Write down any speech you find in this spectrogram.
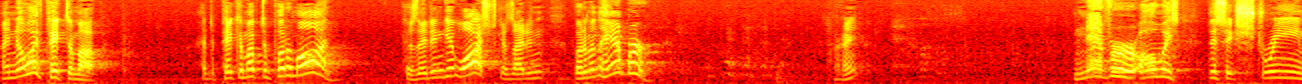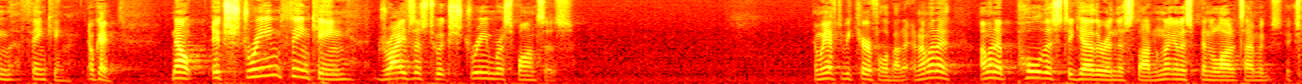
I know I've picked them up. I Had to pick them up to put them on because they didn't get washed because I didn't put them in the hamper. Right? Never, always, this extreme thinking. Okay, now, extreme thinking drives us to extreme responses. And we have to be careful about it. And I'm going to I'm going to pull this together in this thought. I'm not going to spend a lot of time ex-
